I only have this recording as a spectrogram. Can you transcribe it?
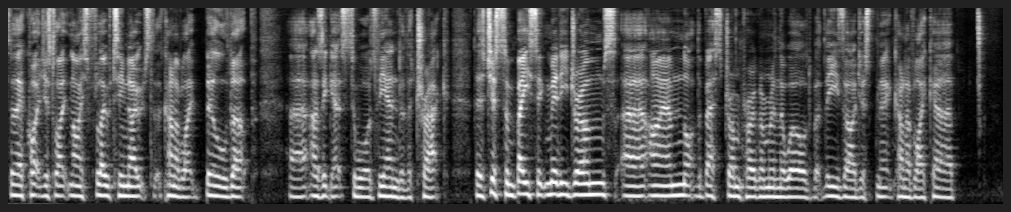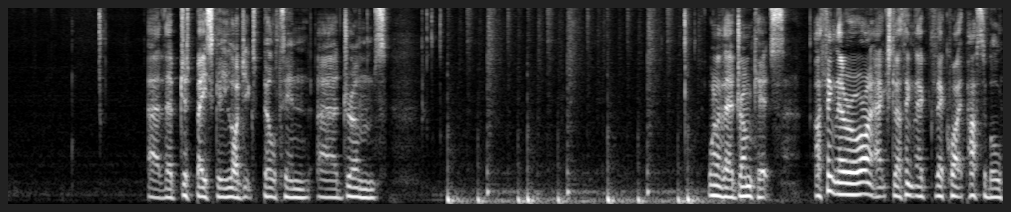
So they're quite just like nice floaty notes that kind of like build up uh, as it gets towards the end of the track. There's just some basic MIDI drums. Uh, I am not the best drum programmer in the world, but these are just kind of like a, uh, uh, they're just basically Logic's built-in uh, drums. One of their drum kits. I think they're all right actually. I think they're they're quite passable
